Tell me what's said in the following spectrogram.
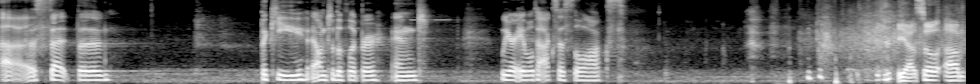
uh set the the key onto the flipper and we are able to access the locks. yeah, so um,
